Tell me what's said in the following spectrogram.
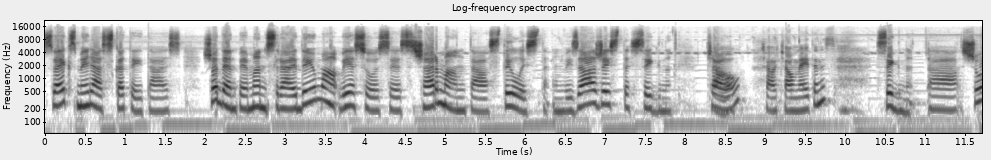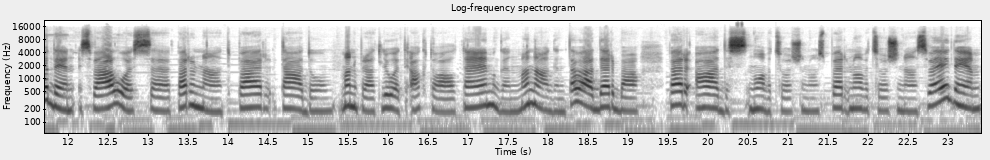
Sveiks, mīļās skatītājas! Šodien pie manis raidījumā viesosies šarmantā stiliste un vizāžiste Signa. Čau! Čau, čau, meitenes! Signe, šodien es vēlos parunāt par tādu, manuprāt, ļoti aktuālu tēmu gan manā, gan tavā darbā par ādas novecošanos, par novecošanās veidiem.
